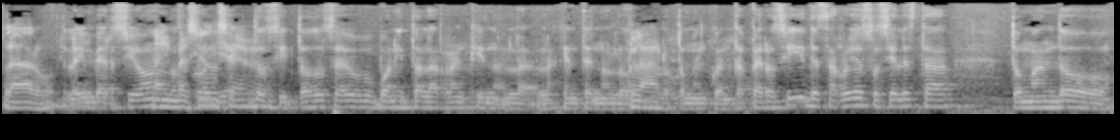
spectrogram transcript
claro. La inversión, La inversión los proyectos se- y todo se ve bonito al arranque y no- la, la gente no lo, Claro. no lo toma en cuenta. Pero sí, desarrollo social está tomando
